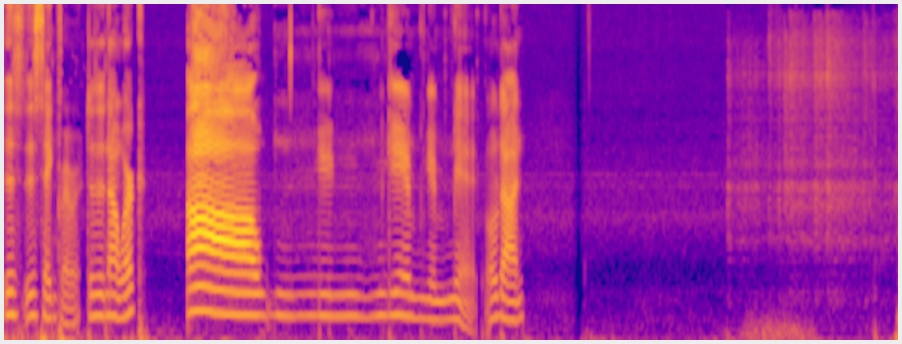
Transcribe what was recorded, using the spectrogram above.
this, this is taking forever. Does it not work? Oh, hold on.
